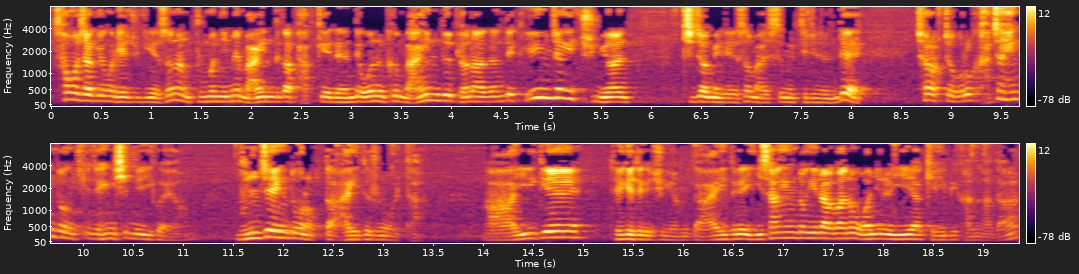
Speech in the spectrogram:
상호작용을 해주기 위해서는 부모님의 마인드가 바뀌어야 되는데 오늘 그 마인드 변화하는데 굉장히 중요한 지점에 대해서 말씀을 드리는데 철학적으로 가장 행동, 행심이 이거예요. 문제 행동은 없다. 아이들은 옳다. 아, 이게 되게 되게 중요합니다. 아이들의 이상행동이라고 하는 원인을 이해해야 개입이 가능하다.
